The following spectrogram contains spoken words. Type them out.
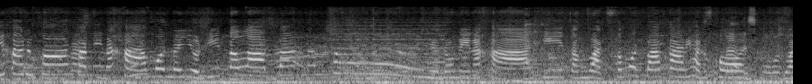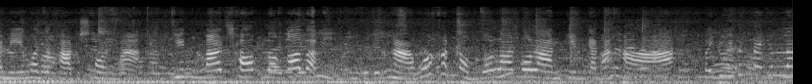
ดีค่ะทุกคน ตอนนี้นะคะมนมาอยู่ที่ตลาดบางน้ำพึ่งอยู่ตรงนี้นะคะ ที่จังหวัดสมุทรปราการค่ะทุกคน วันนี้มนจะพาทุกคนมากินมาช็อปแล้วก็แบบหาพวกขนมโบราณโบราณกินกันนะคะ ไปดูข้างในกันเล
